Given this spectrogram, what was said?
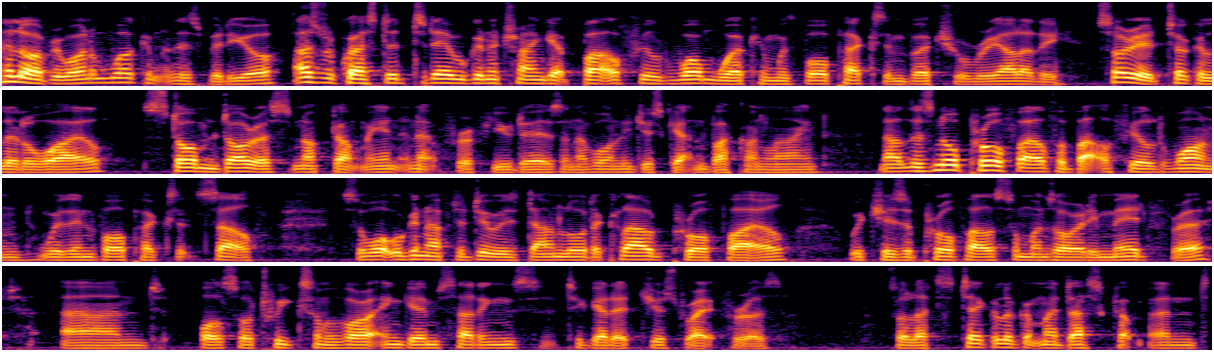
Hello everyone and welcome to this video. As requested, today we're going to try and get Battlefield 1 working with VorpX in virtual reality. Sorry it took a little while. Storm Doris knocked out my internet for a few days and I've only just gotten back online. Now there's no profile for Battlefield 1 within VorpX itself, so what we're going to have to do is download a cloud profile, which is a profile someone's already made for it, and also tweak some of our in-game settings to get it just right for us. So let's take a look at my desktop and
